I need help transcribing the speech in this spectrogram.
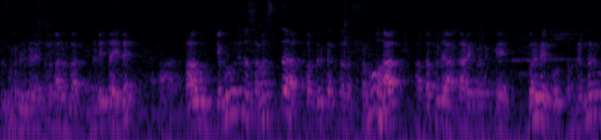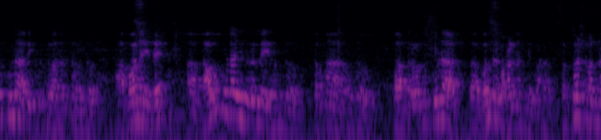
ಪುಸ್ತಕ ಬಿಡುಗಡೆ ಸಮಾರಂಭ ನಡೀತಾ ಇದೆ. ತಾವು ಜಗಳೂರಿನ ಸಮಸ್ತ ಪತ್ರಕರ್ತರ ಸಮೂಹ ಆ ತಪ್ಪದೆ ಆ ಕಾರ್ಯಕ್ರಮಕ್ಕೆ ಬರಬೇಕು. ತಮ್ಮೆಲ್ಲರಿಗೂ ಕೂಡ ಅಧಿಕೃತವಾದಂಥ ಒಂದು ಆಹ್ವಾನ ಇದೆ. ತಾವು ಕೂಡ ಇದರಲ್ಲಿ ಒಂದು ತಮ್ಮ ಒಂದು ಪಾತ್ರವನ್ನು ಕೂಡ ಬಂದ್ರೆ ಬಹಳ ನಮಗೆ ಬಹಳ ಸಂತೋಷವನ್ನ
